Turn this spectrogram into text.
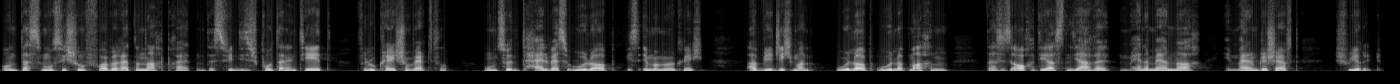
und das muss ich schon vorbereiten und nachbereiten. Deswegen diese Spontanität für Location-Wechsel und so ein teilweise Urlaub ist immer möglich. Aber wirklich mal Urlaub, Urlaub machen, das ist auch die ersten Jahre meiner Meinung nach in meinem Geschäft schwierig.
